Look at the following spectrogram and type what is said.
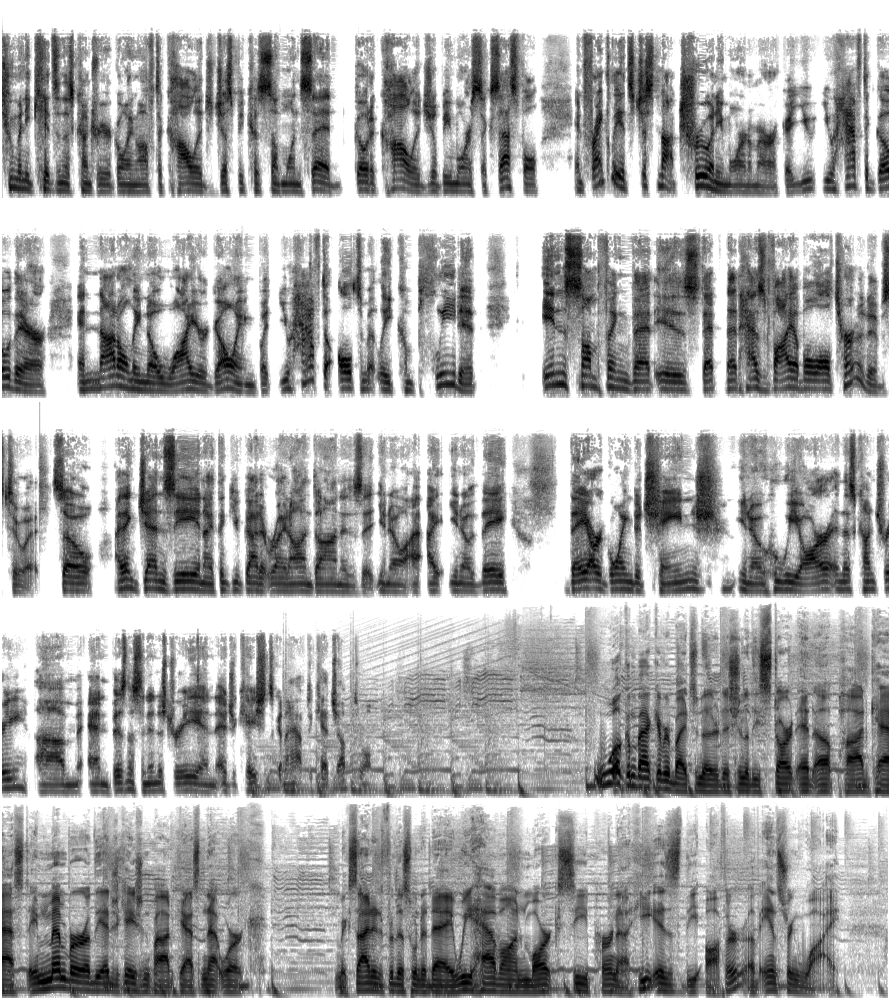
too many kids in this country are going off to college just because someone said go to college you'll be more successful. And frankly it's just not true anymore in america. You you have to go there and not only know why you're going but you have to ultimately complete it in something that is that that has viable alternatives to it. So i think gen z and i think you've got it right on don is that you know i, I you know they they are going to change you know who we are in this country um, and business and industry and education is going to have to catch up to them Welcome back, everybody, to another edition of the Start Ed Up podcast, a member of the Education Podcast Network. I'm excited for this one today. We have on Mark C. Perna. He is the author of Answering Why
